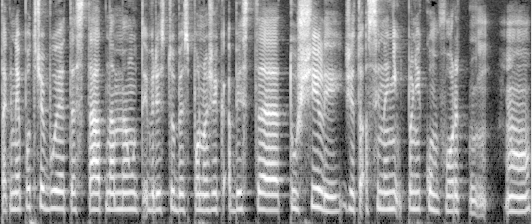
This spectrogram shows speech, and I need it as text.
tak nepotřebujete stát na Mount Everestu bez ponožek, abyste tušili, že to asi není úplně komfortní. No,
